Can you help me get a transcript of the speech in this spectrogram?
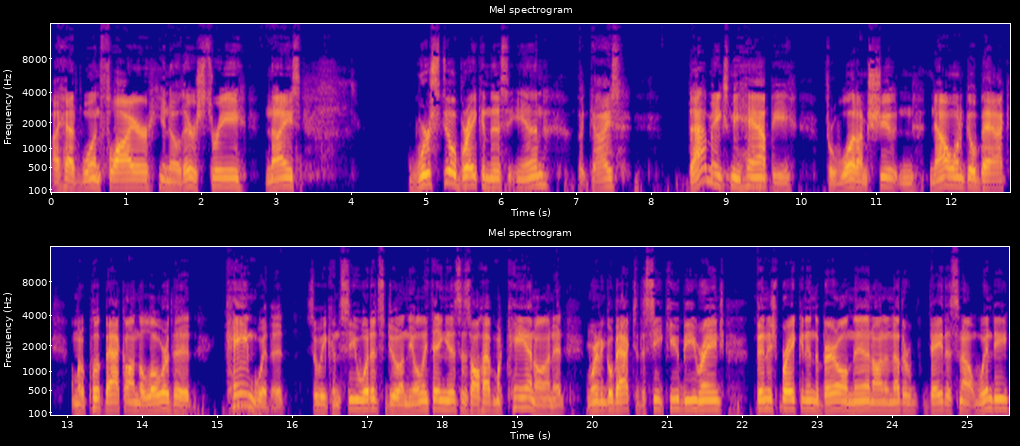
I had one flyer, you know, there's three, nice. We're still breaking this in, but guys, that makes me happy for what I'm shooting. Now I want to go back. I'm going to put back on the lower that came with it so we can see what it's doing. The only thing is, is I'll have my can on it. And we're going to go back to the CQB range, finish breaking in the barrel, and then on another day that's not windy,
